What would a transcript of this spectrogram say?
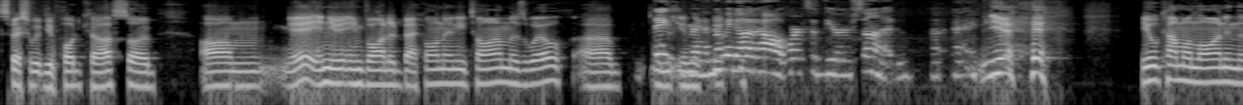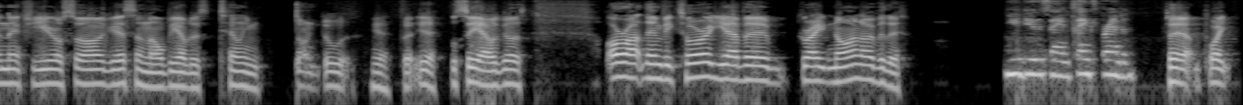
especially with your podcast. So, um, yeah, and you're invited back on anytime as well. Uh, Thank you, Brandon. Let me know how it works with your son. Okay. Yeah, he'll come online in the next year or so, I guess, and I'll be able to tell him don't do it. Yeah, but yeah, we'll see how it goes. All right, then, Victoria, you have a great night over there. You do the same. Thanks, Brandon. See ya. Bye.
